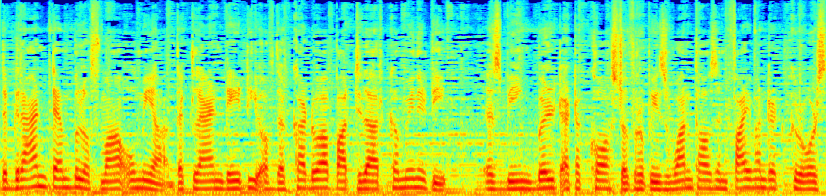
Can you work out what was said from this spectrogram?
The grand temple of Ma Umia, the clan deity of the Kadwa Patidar community, is being built at a cost of rupees 1500 crores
